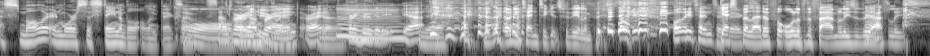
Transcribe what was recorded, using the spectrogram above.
a smaller and more sustainable Olympics. So Oh, sounds very, very on brand, right? Yeah. Very hyggelig. Hmm. Yeah. Is there only 10 tickets for the Olympics? Only ten tickets. Guest billetta for all of the families of the athletes.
